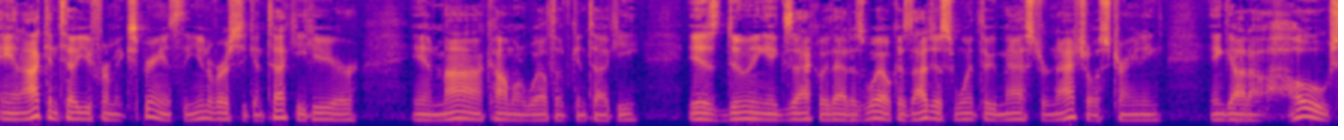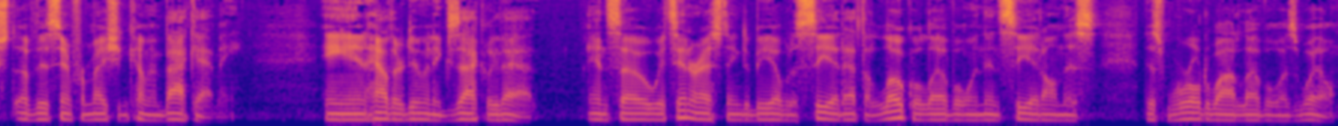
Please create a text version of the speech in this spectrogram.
And I can tell you from experience, the University of Kentucky here in my Commonwealth of Kentucky is doing exactly that as well because I just went through master naturalist training and got a host of this information coming back at me and how they're doing exactly that. And so it's interesting to be able to see it at the local level and then see it on this this worldwide level as well.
